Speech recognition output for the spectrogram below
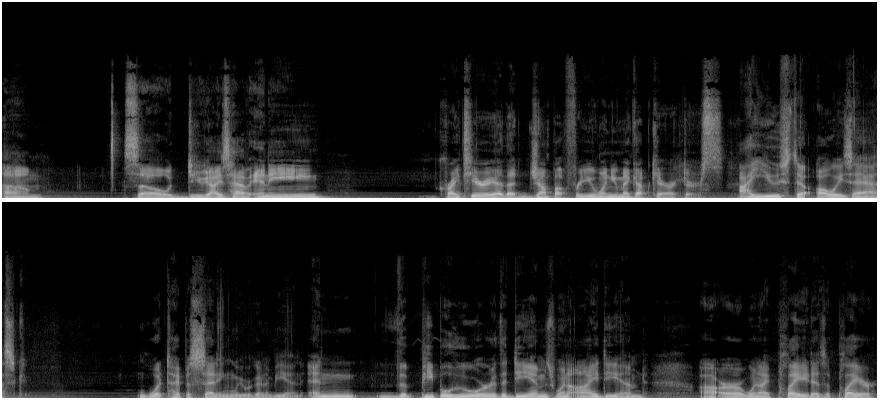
Um, so, do you guys have any criteria that jump up for you when you make up characters? I used to always ask what type of setting we were going to be in. And the people who were the DMs when I DM'd, uh, or when I played as a player,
